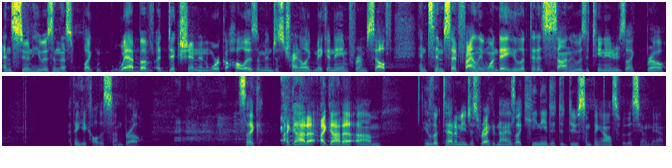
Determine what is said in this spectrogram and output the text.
And soon he was in this like web of addiction and workaholism and just trying to like make a name for himself. And Tim said finally one day he looked at his son who was a teenager. He's like, Bro, I think he called his son bro. It's like, I gotta, I gotta, um, he looked at him, he just recognized like he needed to do something else for this young man.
